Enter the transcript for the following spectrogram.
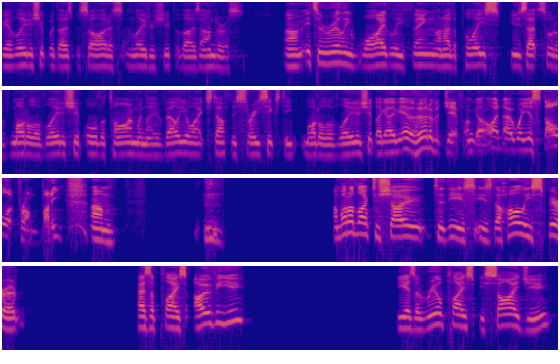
we have leadership with those beside us, and leadership of those under us. Um, it's a really widely thing. I know the police use that sort of model of leadership all the time when they evaluate stuff, this 360 model of leadership. They go, Have you ever heard of it, Jeff? I'm going, I know where you stole it from, buddy. Um, and what I'd like to show to this is the Holy Spirit has a place over you, He has a real place beside you,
